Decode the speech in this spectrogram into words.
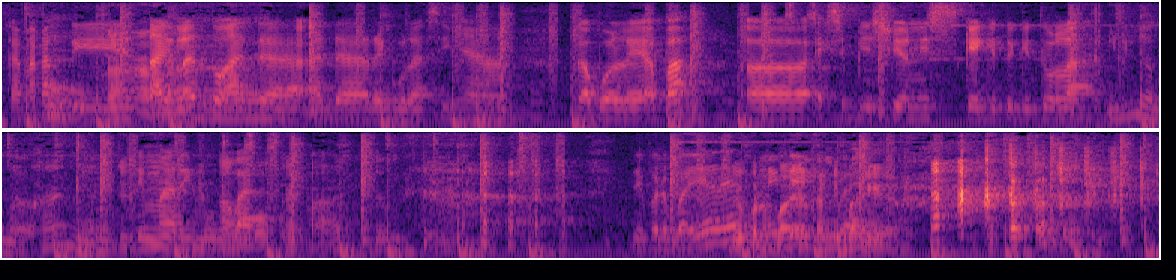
karena kan Tuh di kan. Thailand tuh ada ada regulasinya nggak boleh apa eh, eksibisionis kayak gitu gitulah Iya makanya jadi 5.000 bintang baht. bokep aja. daripada bayar ya Daripada bayar kan dibayar.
